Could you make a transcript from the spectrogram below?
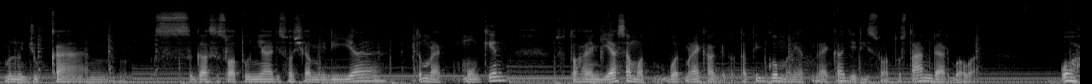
menunjukkan segala sesuatunya di sosial media itu mereka mungkin suatu hal yang biasa buat buat mereka gitu. Tapi gue melihat mereka jadi suatu standar bahwa wah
